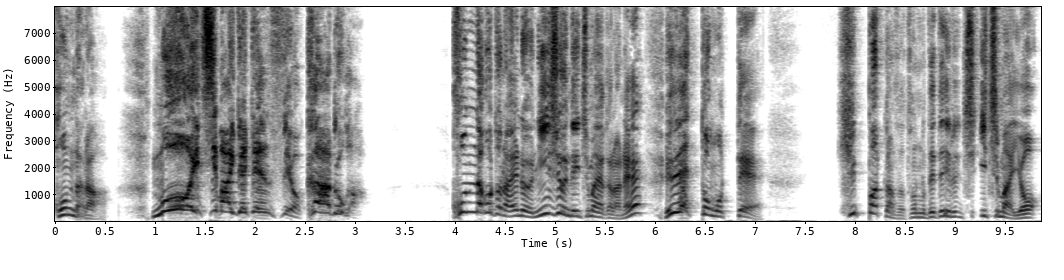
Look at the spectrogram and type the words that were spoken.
ほんなら、もう一枚出てんすよカードがこんなことないのよ !20 円で1枚やからねえと思って、引っ張ったんですよその出ている1枚を。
